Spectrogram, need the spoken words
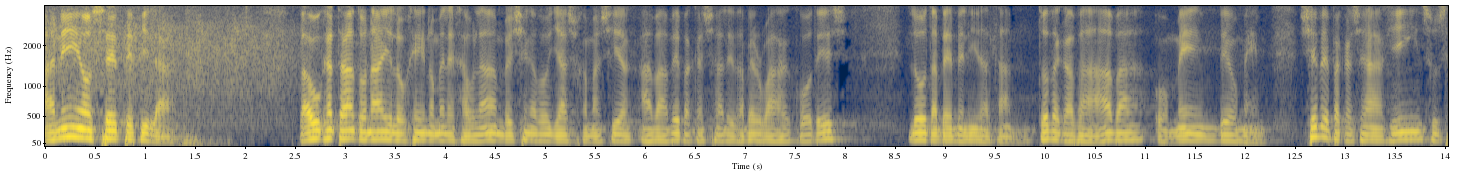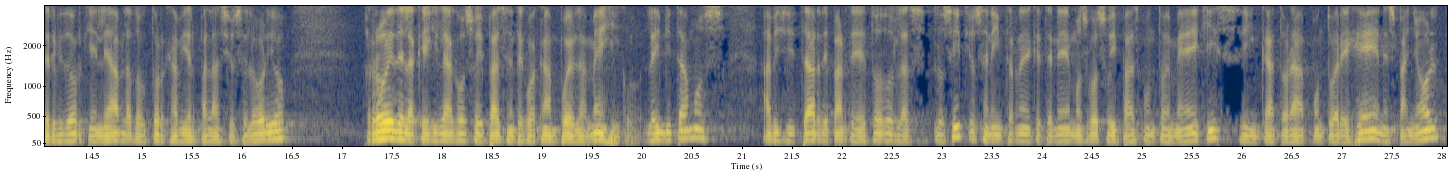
אני עושה תפילה. ברוך אתה אדוני אלוהינו מלך העולם, בשם גדול ישוע המשיח, אבא בבקשה לדבר רוח הקודש, לא דבר מלינתם. Toda gaba Abba, Omen, be Omen. Lleve bacallá aquí, su servidor quien le habla, doctor Javier Palacio Celorio, Roe de la Quejila Gozo y Paz en Tehuacán, Puebla, México. Le invitamos a visitar de parte de todos las- los sitios en internet que tenemos, gozoypaz.mx, sincatora.org en español,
